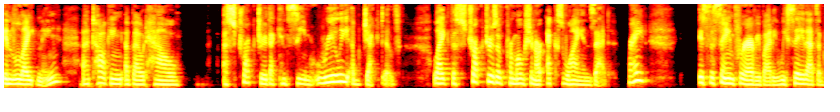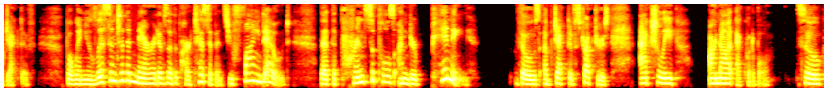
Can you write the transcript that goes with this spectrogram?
enlightening uh, talking about how a structure that can seem really objective like the structures of promotion are x y and z right? It's the same for everybody. We say that's objective but when you listen to the narratives of the participants, you find out that the principles underpinning those objective structures actually are not equitable. So,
